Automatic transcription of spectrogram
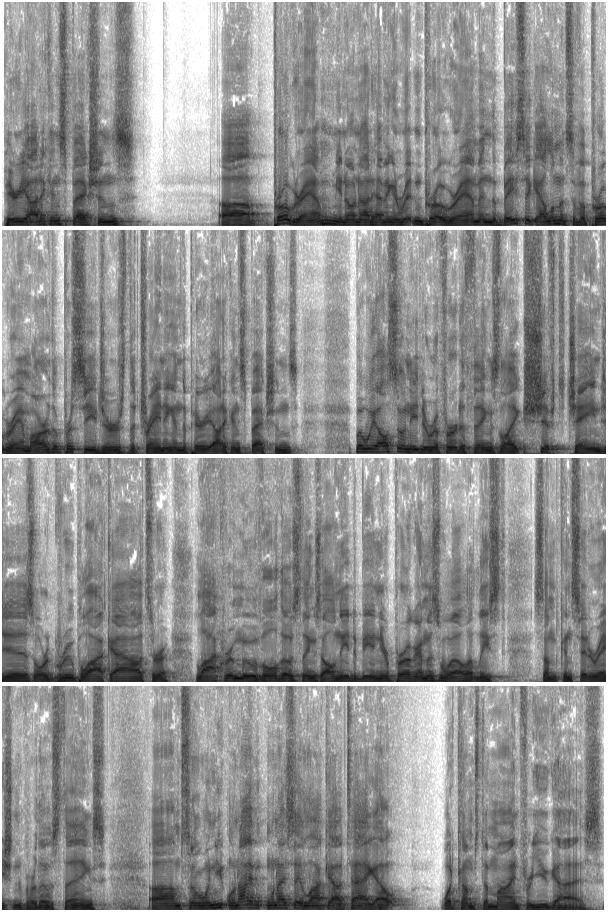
periodic inspections, uh, program, you know, not having a written program. And the basic elements of a program are the procedures, the training, and the periodic inspections. But we also need to refer to things like shift changes or group lockouts or lock removal. Those things all need to be in your program as well, at least some consideration for those things. Um, so when you when I when I say lockout tagout, what comes to mind for you guys?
